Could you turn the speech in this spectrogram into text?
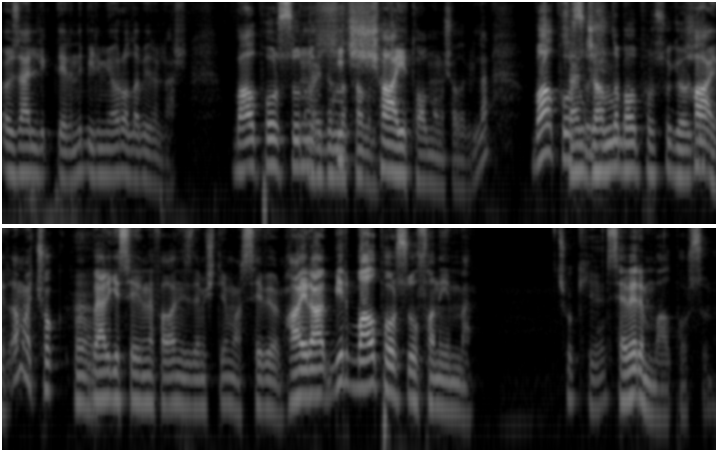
özelliklerini bilmiyor olabilirler. Bal porsuğunu hiç şahit olmamış olabilirler. Bal porsuğu Sen canlı bal porsuğu gördün? Hayır ama çok Ha. belgeselini falan izlemişliğim var. Seviyorum. Hayır bir bal porsuğu fanıyım ben. Çok iyi. Severim bal porsuğunu.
